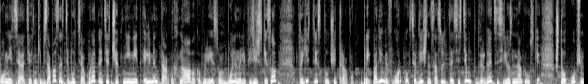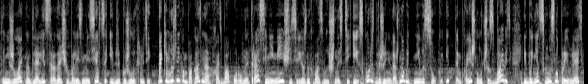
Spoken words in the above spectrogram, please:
помните о технике безопасности, будьте аккуратны, если человек не имеет элементарных навыков, или если он болен или физически слаб, то есть риск получить травму. При подъеме в горку сердечно-сосудистая система подвергается серьезной нагрузке, что, в общем-то, нежелательно для лиц, страдающих болезнями сердца и для пожилых людей. Таким лыжникам показана ходьба по ровной трассе, не имеющей серьезных возвышенностей, и скорость движения должна быть невысокой. И темп, конечно, лучше сбавить, ибо нет смысла проявлять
